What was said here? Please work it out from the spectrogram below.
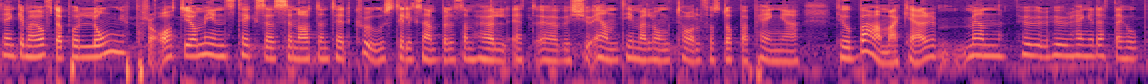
tänker man ju ofta på långprat. Jag minns Texas-senaten Ted Cruz till exempel som höll ett över 21 timmar långt tal för att stoppa pengar till Obamacare. Men hur, hur hänger detta ihop?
